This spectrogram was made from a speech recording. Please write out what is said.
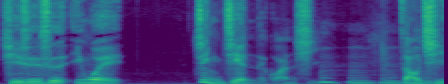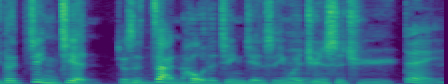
其实是因为禁建的关系。嗯嗯嗯，早期的禁建就是战后的禁建，是因为军事区域。对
